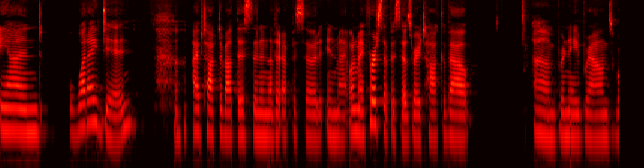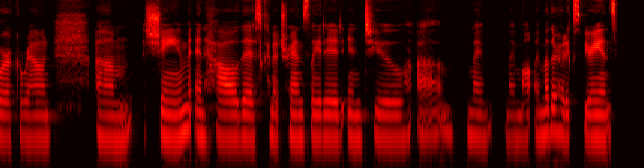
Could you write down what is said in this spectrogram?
And what I did, I've talked about this in another episode in my one of my first episodes where I talk about um, Brene Brown's work around um, shame and how this kind of translated into um, my my mo- my motherhood experience.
